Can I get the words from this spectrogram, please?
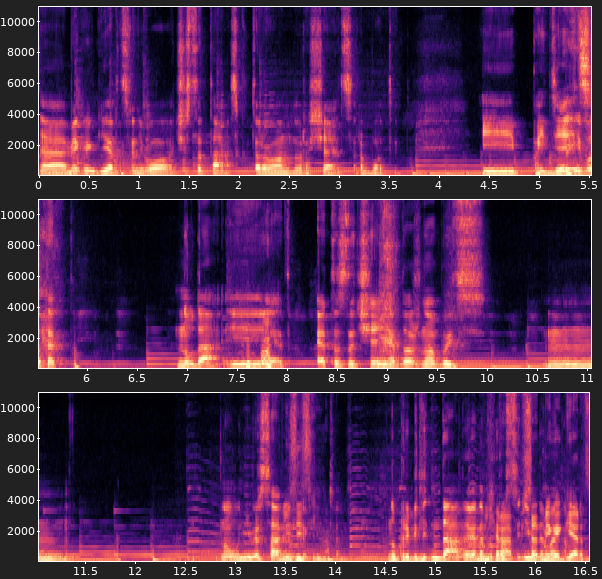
э, мегагерц у него частота, с которой он вращается, работает. И, по идее, вот это... Ну да, и это, значение должно быть ну, универсальным каким-то. Ну, приблизительно, да, наверное, Нихера, просто 50 именно в этом. мегагерц.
